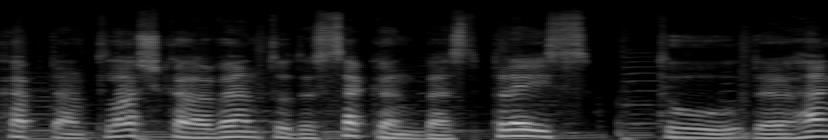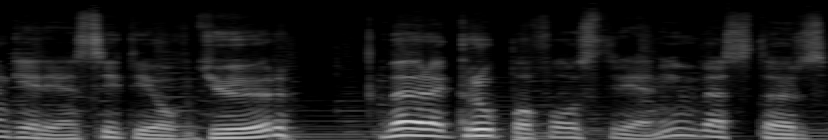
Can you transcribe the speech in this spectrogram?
Captain Tlaskal went to the second best place to the Hungarian city of Győr, where a group of Austrian investors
